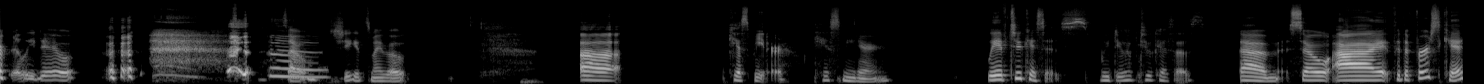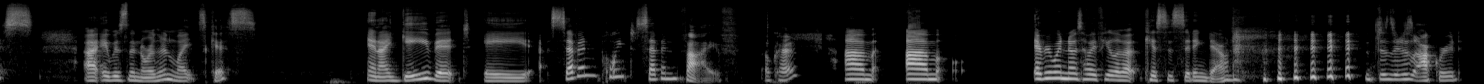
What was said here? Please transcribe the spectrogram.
i really do so she gets my vote uh kiss meter. kiss meter we have two kisses We do have two kisses. um so i for the first kiss uh, it was the northern lights kiss and i gave it a 7.75 Okay. Um, um, everyone knows how I feel about kisses sitting down. just they're just awkward.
